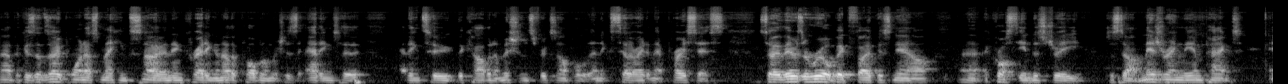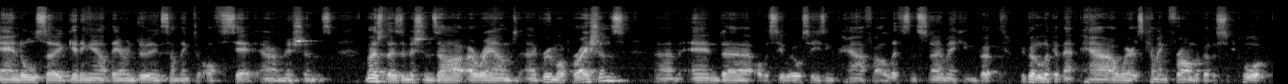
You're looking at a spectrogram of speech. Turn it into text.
uh, because there's no point us making snow and then creating another problem, which is adding to adding to the carbon emissions, for example, and accelerating that process. So there's a real big focus now uh, across the industry to start measuring the impact and also getting out there and doing something to offset our emissions. Most of those emissions are around uh, groom operations, um, and uh, obviously, we're also using power for our lifts and snowmaking. But we've got to look at that power, where it's coming from. We've got to support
